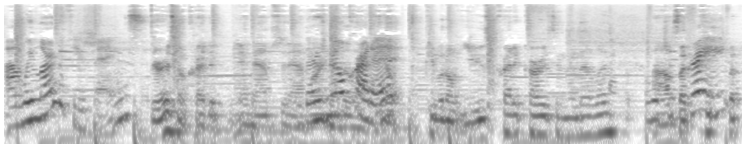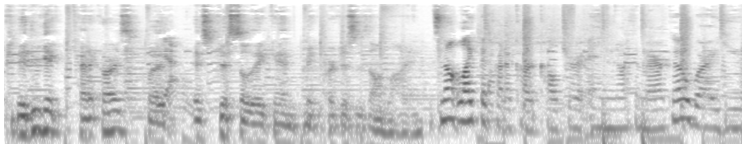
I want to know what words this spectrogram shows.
um, we learned a few things There is no credit in Amsterdam. There's no credit. don't- People don't use credit cards in the Netherlands. which uh, is but, great But they do get credit cards, but Yeah. it's just so they can make purchases online. It's not like the credit card culture in North America where you,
